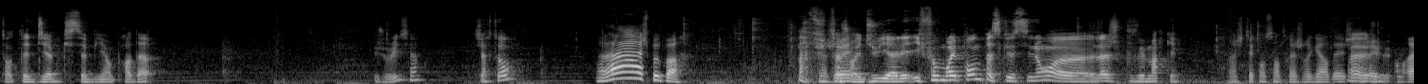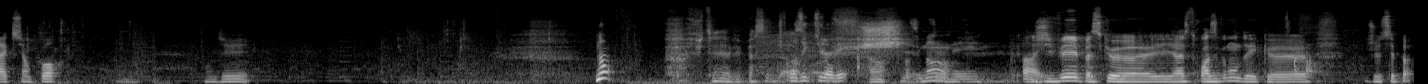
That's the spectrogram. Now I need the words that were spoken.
Tentais le diable qui s'habille en Prada. C'est joli ça. T'y retournes Ah, je peux pas. Ah putain, j'aurais dû y aller. Il faut me répondre parce que sinon, euh, là, je pouvais marquer. Ah, j'étais concentré, je regardais, j'ai Ouais, eu je- réaction pour. Entendu. Non putain, il y avait personne Je pensais que tu l'avais. Que non. J'y vais parce que euh, il reste 3 secondes et que je sais pas.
